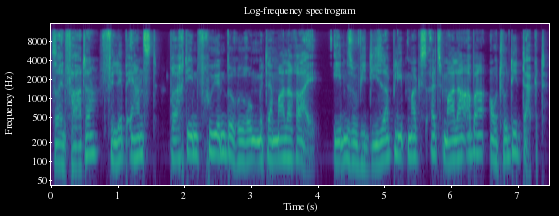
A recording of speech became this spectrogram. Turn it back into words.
Sein Vater, Philipp Ernst, brachte ihn früh in Berührung mit der Malerei. Ebenso wie dieser blieb Max als Maler aber Autodidakt.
